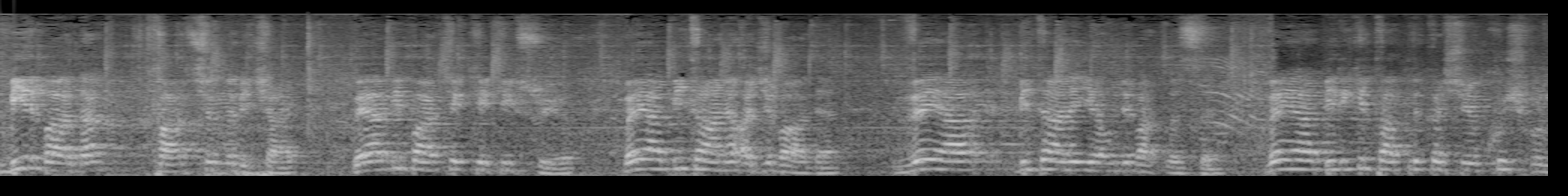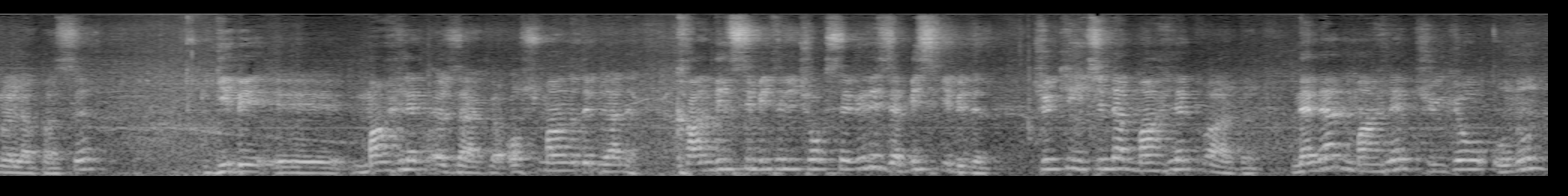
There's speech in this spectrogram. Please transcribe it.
bir bardak tarçınlı bir çay veya bir parça kekik suyu veya bir tane acı badem veya bir tane Yahudi baklası veya bir iki tatlı kaşığı kuşburnu lapası gibi e, mahlep özellikle Osmanlı'da bir hani kandil simitini çok severiz ya mis gibidir. Çünkü içinde mahlep vardır. Neden mahlep? Çünkü o unun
